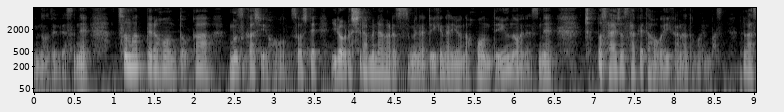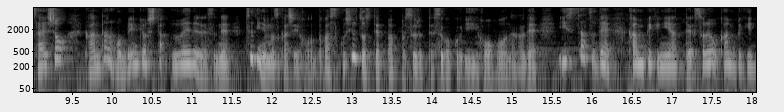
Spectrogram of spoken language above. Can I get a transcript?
のでですね、詰まってる本とか難しい本、そしていろいろ調べながら進めないといけないような本っていうのはですね、ちょっと最初避けた方がいいかなと思います。だから最初、簡単な本勉強した上でですね、次に難しい本とか少しずつステップアップするってすごくいい方法なので、一冊で完璧にやって、それを完璧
